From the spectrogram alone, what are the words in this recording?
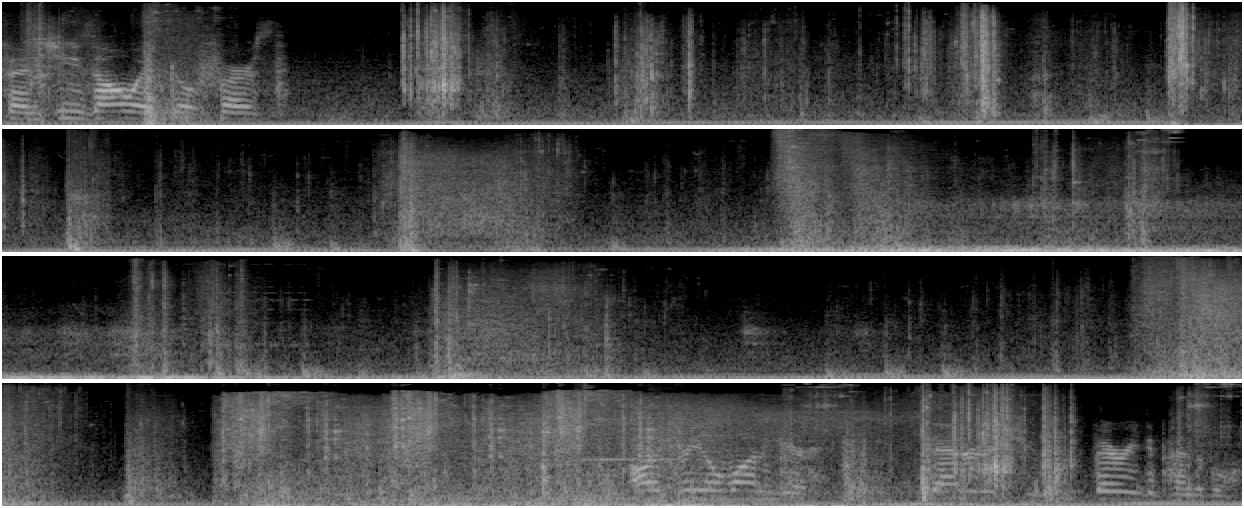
FNGs always go first. R301 here. Standard issue. Very dependable.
